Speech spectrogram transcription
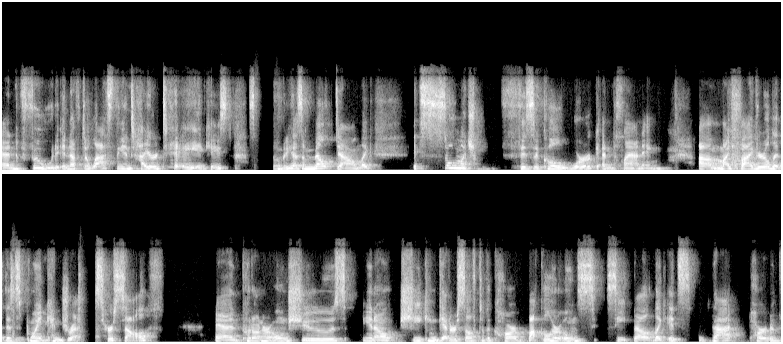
and food enough to last the entire day in case somebody has a meltdown. Like it's so much physical work and planning. Um, my five year old at this point can dress herself and put on her own shoes. You know, she can get herself to the car, buckle her own seatbelt. Like it's that part of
